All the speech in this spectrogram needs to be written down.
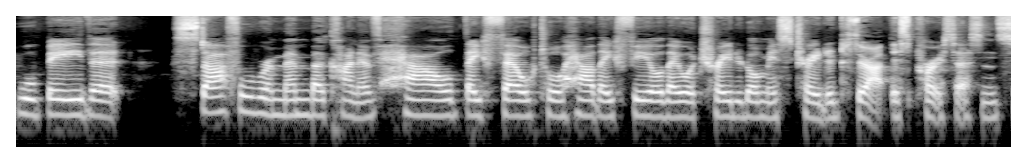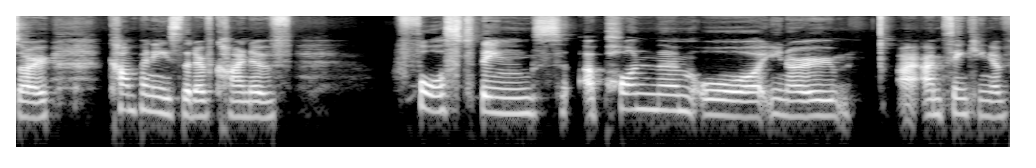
will be that staff will remember kind of how they felt or how they feel they were treated or mistreated throughout this process. And so companies that have kind of forced things upon them or, you know, I, am thinking of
